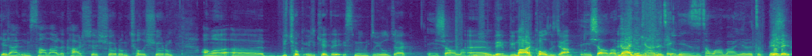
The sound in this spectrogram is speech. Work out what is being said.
gelen insanlarla karşılaşıyorum, çalışıyorum ama e, birçok ülkede ismim duyulacak. İnşallah. Ee, ve bir marka olacağım. İnşallah. Belki İnşallah, kendi inşallah. tekniğinizi tamamen yaratıp bir, Evet.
